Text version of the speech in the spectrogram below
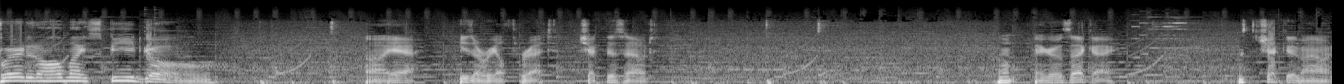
Where did all my speed go? Oh uh, yeah, he's a real threat. Check this out. There goes that guy. Let's check him out.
